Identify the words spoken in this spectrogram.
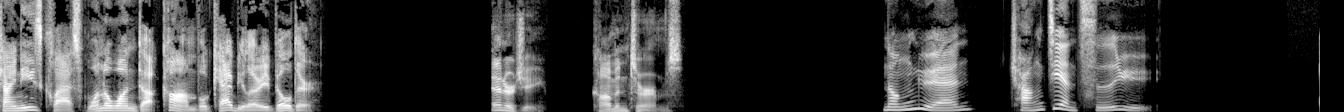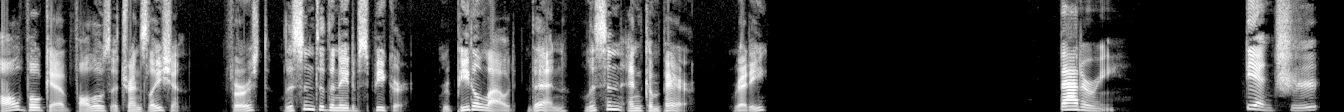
ChineseClass101.com Vocabulary Builder. Energy. Common terms. 能源常见词语， All vocab follows a translation. First, listen to the native speaker. Repeat aloud, then, listen and compare. Ready? battery, 电池，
